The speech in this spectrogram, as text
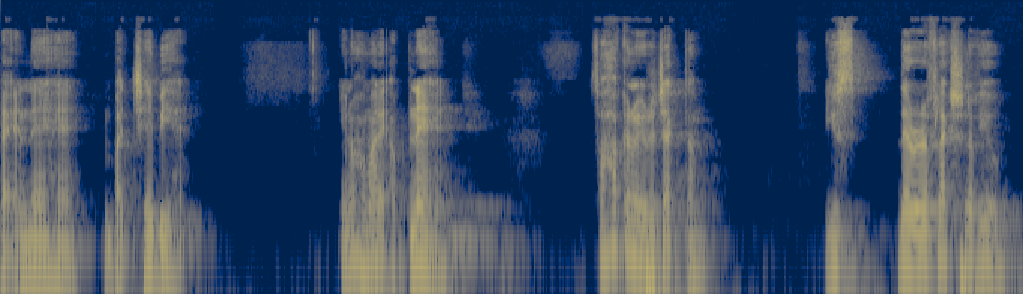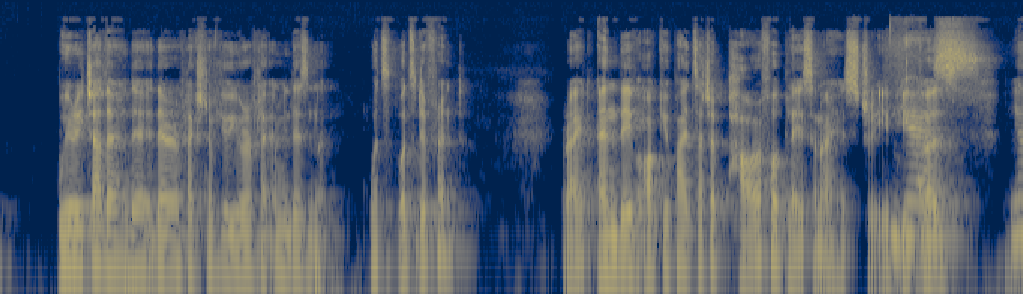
بہنیں ہیں بچے بھی ہیں یو نو ہمارے اپنے ہیں so how can reject them you they're reflection of you we reach are they're reflection of you you different right and they've occupied such a powerful place history because یا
